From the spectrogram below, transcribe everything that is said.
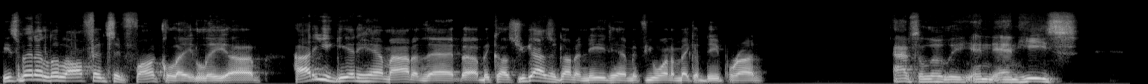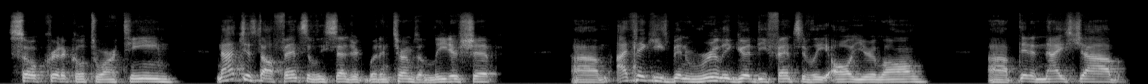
he's been a little offensive funk lately. Um, how do you get him out of that? Uh, because you guys are going to need him if you want to make a deep run. Absolutely, and and he's so critical to our team, not just offensively, Cedric, but in terms of leadership. Um, I think he's been really good defensively all year long. Uh, did a nice job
